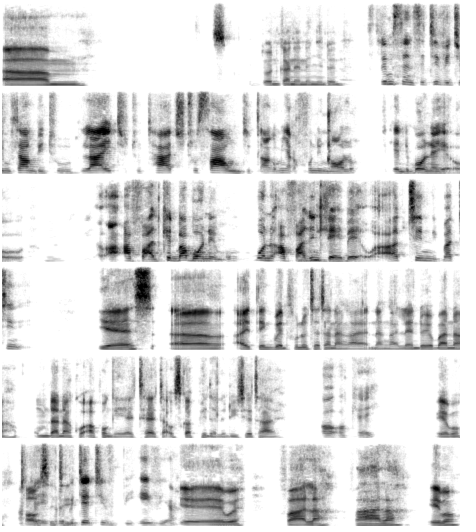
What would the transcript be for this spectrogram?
um s- yintoni kanene enye intoni extreme sensitivity mhlawumbi to light to touch to sound xa omnye akafuna ingxolo ndike ndibone oh, a- avale khe ndibabone ubone avale indlebe athini bathini yes uh, i think bendifuna uthetha nanga- nangale nto yobana umntanakho apho ngeyethetha usikaphinde le nto uyithethayo. Oh okay. Yebo xa okay usithi repetitive behavior. Ewe vala vala yebo.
